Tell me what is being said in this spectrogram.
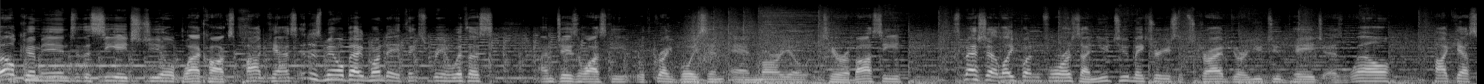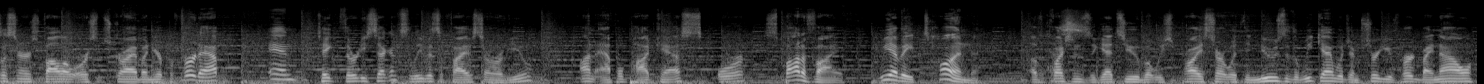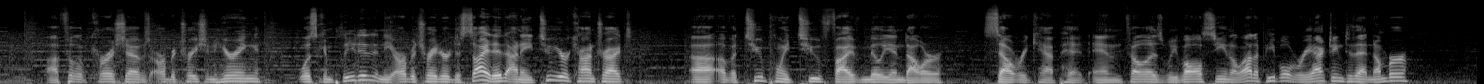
Welcome into the CHGO Blackhawks podcast. It is Mailbag Monday. Thanks for being with us. I'm Jay Zawaski with Greg Boysen and Mario Tirabassi. Smash that like button for us on YouTube. Make sure you subscribe to our YouTube page as well. Podcast listeners, follow or subscribe on your preferred app. And take 30 seconds to leave us a five star review on Apple Podcasts or Spotify. We have a ton of questions to get to, but we should probably start with the news of the weekend, which I'm sure you've heard by now. Uh, Philipp Kurashev's arbitration hearing was completed, and the arbitrator decided on a two year contract uh, of a $2.25 million salary cap hit. And, fellas, we've all seen a lot of people reacting to that number.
